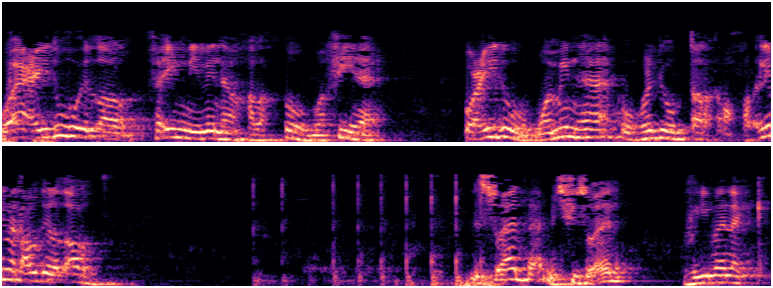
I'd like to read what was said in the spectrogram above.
وأعيدوه إلى الأرض فإني منها خلقتهم وفيها أعيدهم ومنها أخرجهم تارة أخرى لما تعود إلى الأرض؟ السؤال بقى مش في سؤال؟ وفي ملك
